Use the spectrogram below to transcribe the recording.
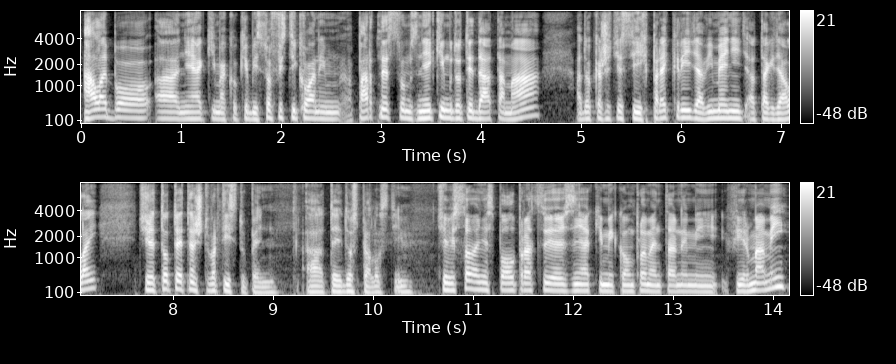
alebo a, nejakým ako keby sofistikovaným partnerstvom s niekým, kto tie dáta má a dokážete si ich prekryť a vymeniť a tak ďalej. Čiže toto je ten štvrtý stupeň a, tej dospelosti. Čiže vyslovene spolupracuješ s nejakými komplementárnymi firmami,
